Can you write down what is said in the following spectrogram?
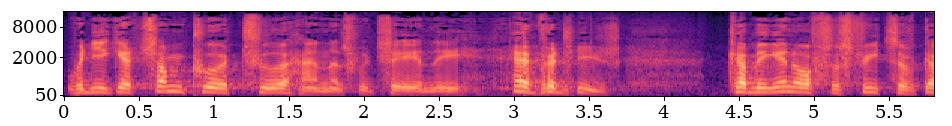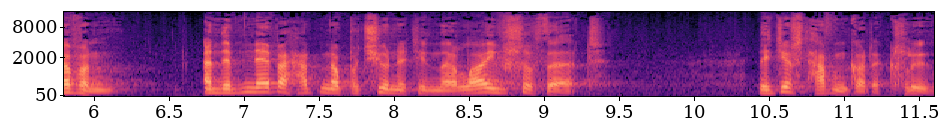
when you get some poor as we'd say in the Hebrides, coming in off the streets of Govan, and they've never had an opportunity in their lives of that, they just haven't got a clue.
